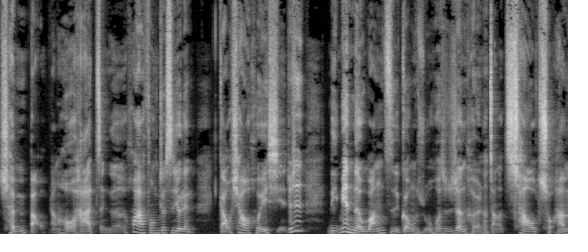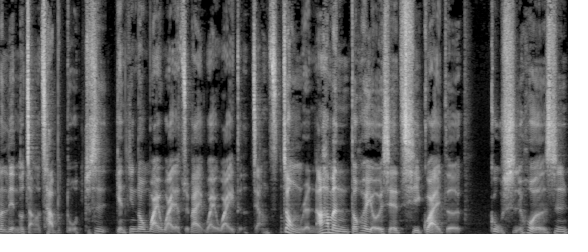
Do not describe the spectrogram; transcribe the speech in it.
城堡，然后它整个画风就是有点搞笑诙谐，就是里面的王子公主或是任何人都长得超丑，他们脸都长得差不多，就是眼睛都歪歪的，嘴巴也歪歪的这样子。这种人，然后他们都会有一些奇怪的故事，或者是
